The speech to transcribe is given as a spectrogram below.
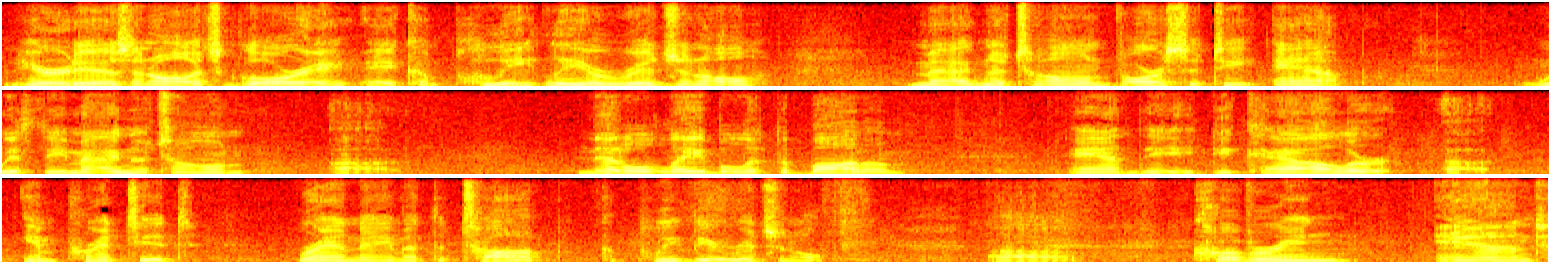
And here it is in all its glory, a completely original Magnatone Varsity amp with the Magnatone uh, metal label at the bottom and the decal or uh, imprinted brand name at the top, completely original uh, covering and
